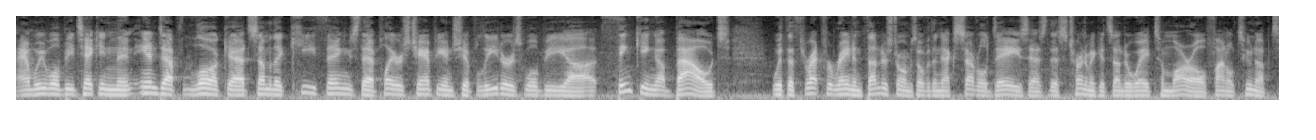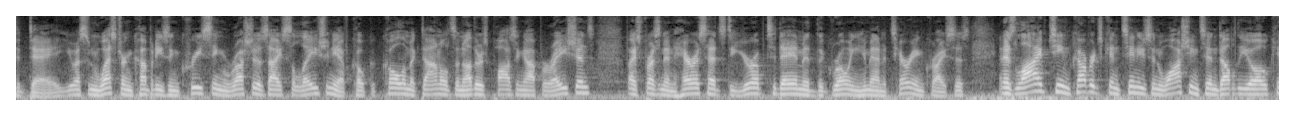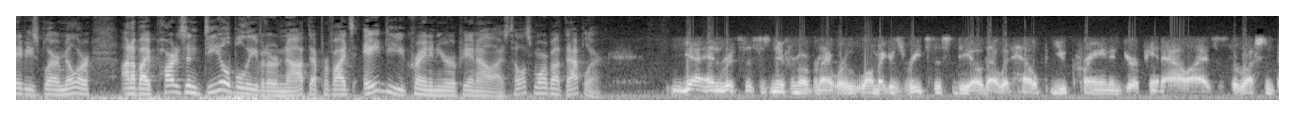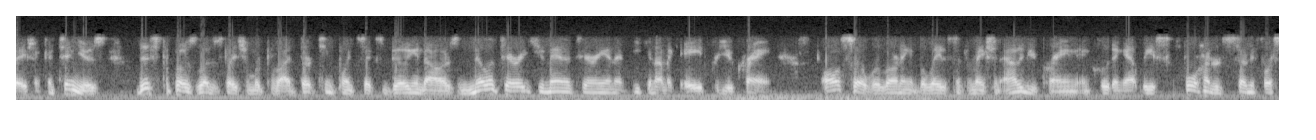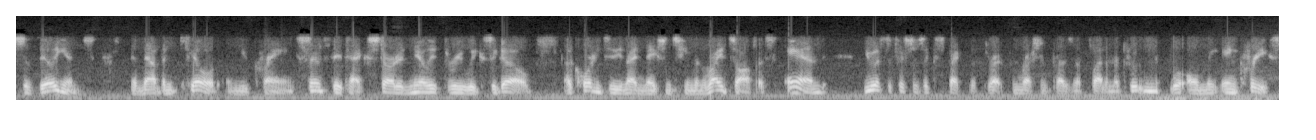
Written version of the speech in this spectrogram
And we will be taking an in depth look at some of the key things that Players' Championship leaders will be uh, thinking about with the threat for rain and thunderstorms over the next several days as this tournament gets underway tomorrow. Final tune up today. U.S. and Western companies increasing Russia's isolation. You have Coca Cola, McDonald's, and others pausing operations. Vice President Harris heads to Europe today amid the growing humanitarian crisis. And as live team coverage continues in Washington, WOKV's Blair Miller on a bipartisan deal, believe it or not, that provides aid to Ukraine and European allies. Tell us more about that, Blair. Yeah, and Rich, this is new from overnight, where lawmakers reached this deal that would help Ukraine and European allies as the Russian invasion continues. This proposed legislation would provide $13.6 billion in military, humanitarian, and economic aid for Ukraine. Also, we're learning the latest information out of Ukraine, including at least 474 civilians have now been killed in Ukraine since the attack started nearly three weeks ago, according to the United Nations Human Rights Office. And U.S. officials expect the threat from Russian President Vladimir Putin will only increase.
